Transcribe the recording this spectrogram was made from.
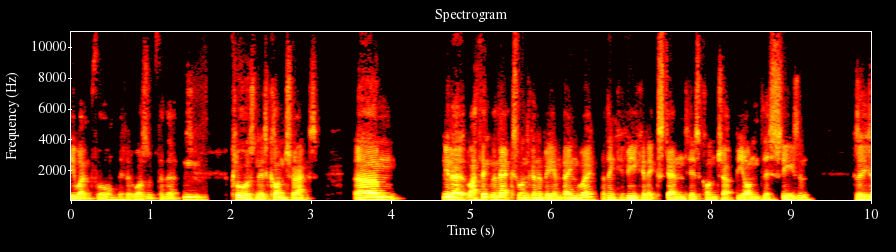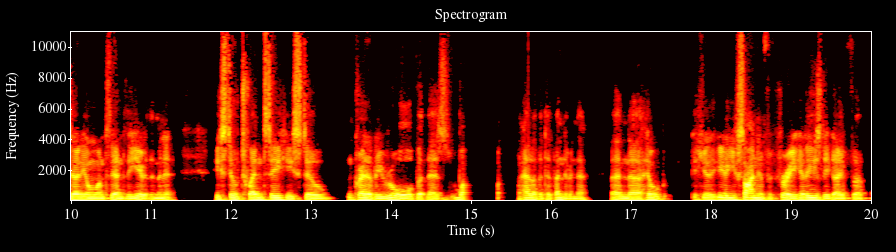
he went for if it wasn't for the mm. clause in his contract. Um, you know, I think the next one's going to be Mbengue. I think if he can extend his contract beyond this season, because he's only on one to the end of the year at the minute, he's still 20. He's still incredibly raw, but there's one hell of a defender in there. And uh, he'll, if you, you, signed him for free, he'll easily go for a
